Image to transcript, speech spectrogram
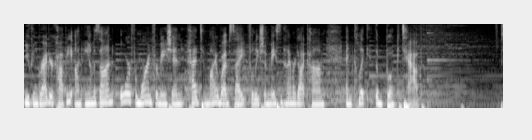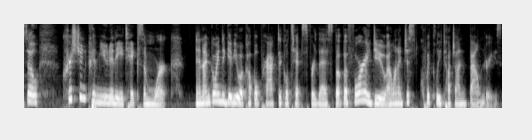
you can grab your copy on Amazon, or for more information, head to my website, FeliciaMasonheimer.com, and click the book tab. So, Christian community takes some work. And I'm going to give you a couple practical tips for this. But before I do, I want to just quickly touch on boundaries.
